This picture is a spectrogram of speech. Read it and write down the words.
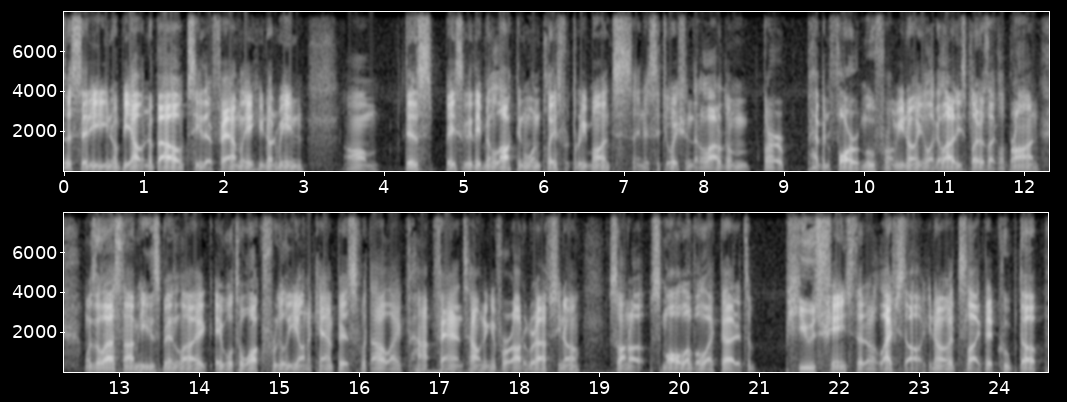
the city, you know, be out and about, see their family, you know what I mean? Um, this basically they've been locked in one place for three months in a situation that a lot of them are have been far removed from. You know, you like a lot of these players like LeBron. When's the last time he's been like able to walk freely on a campus without like ha- fans hounding him for autographs? You know, so on a small level like that, it's a huge change to their lifestyle. You know, it's like they're cooped up.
